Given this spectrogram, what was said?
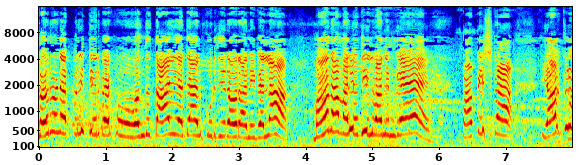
ಕರುಣೆ ಪ್ರೀತಿ ಇರ್ಬೇಕು ಒಂದು ತಾಯಿ ಅದೇ ಅಲ್ಲಿ ಕುಡ್ದಿರೋರ ನೀವೆಲ್ಲ ಮಾನ ಮರೆಯೋದಿಲ್ವಾ ನಿಮ್ಗೆ? ಪಾಪಿಷ್ಟ ಯಾಕ್ರೋ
